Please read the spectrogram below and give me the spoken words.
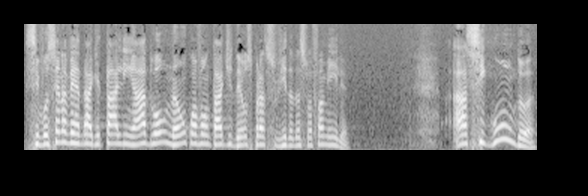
se você, na verdade, está alinhado ou não com a vontade de Deus para a vida da sua família. A segunda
